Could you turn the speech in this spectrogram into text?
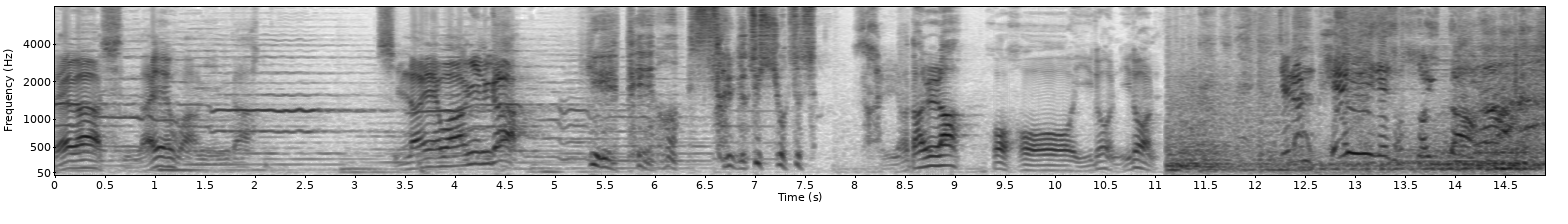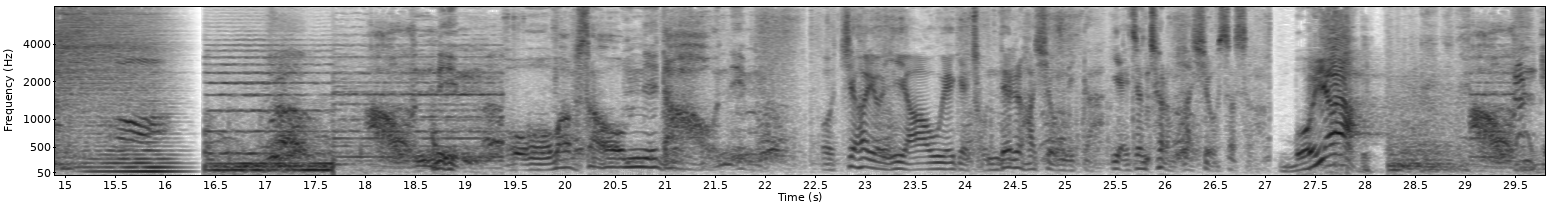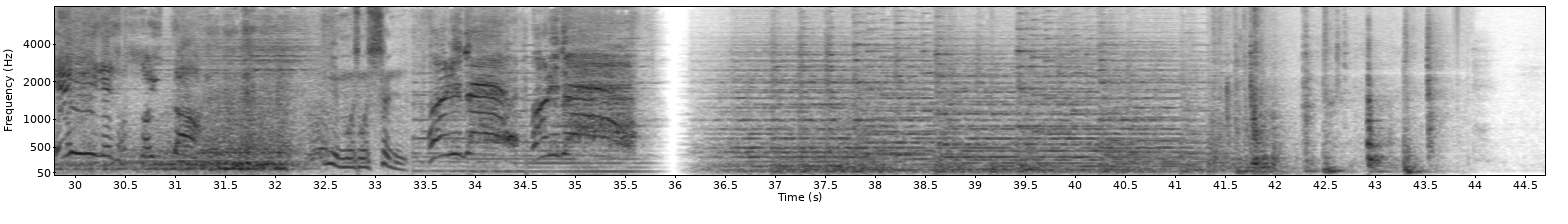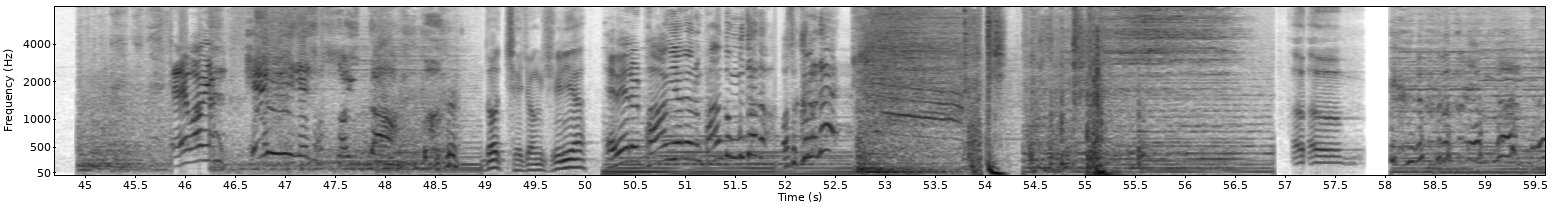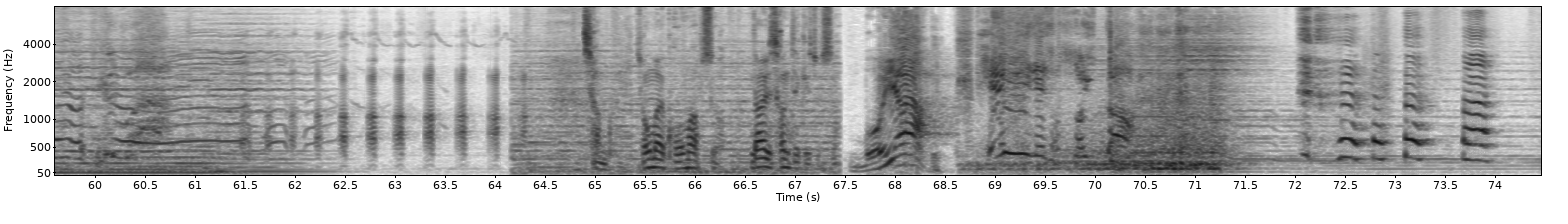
내가 신라의 왕인가? 신라의 왕인가? 예, 폐하 살려주시옵소서. 살려달라. 호호 이런 이런. 이제는 폐위에서 쏘있다. 아우님 고맙사옵니다 아우님. 어찌하여 이 아우에게 존대를 하시옵니까? 예전처럼 하시옵소서. 뭐야? 아우는 폐위에서 쏘있다. 이 무슨 아니돼 아니돼. 대왕은 폐위에서 쏘있다. 너 제정신이야? 대회를 방해하려는 반동문자다. 어서 끌어내. 장군 정말 고맙소. 날 선택해줘서. 뭐야? 폐위에서 쏘있다.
